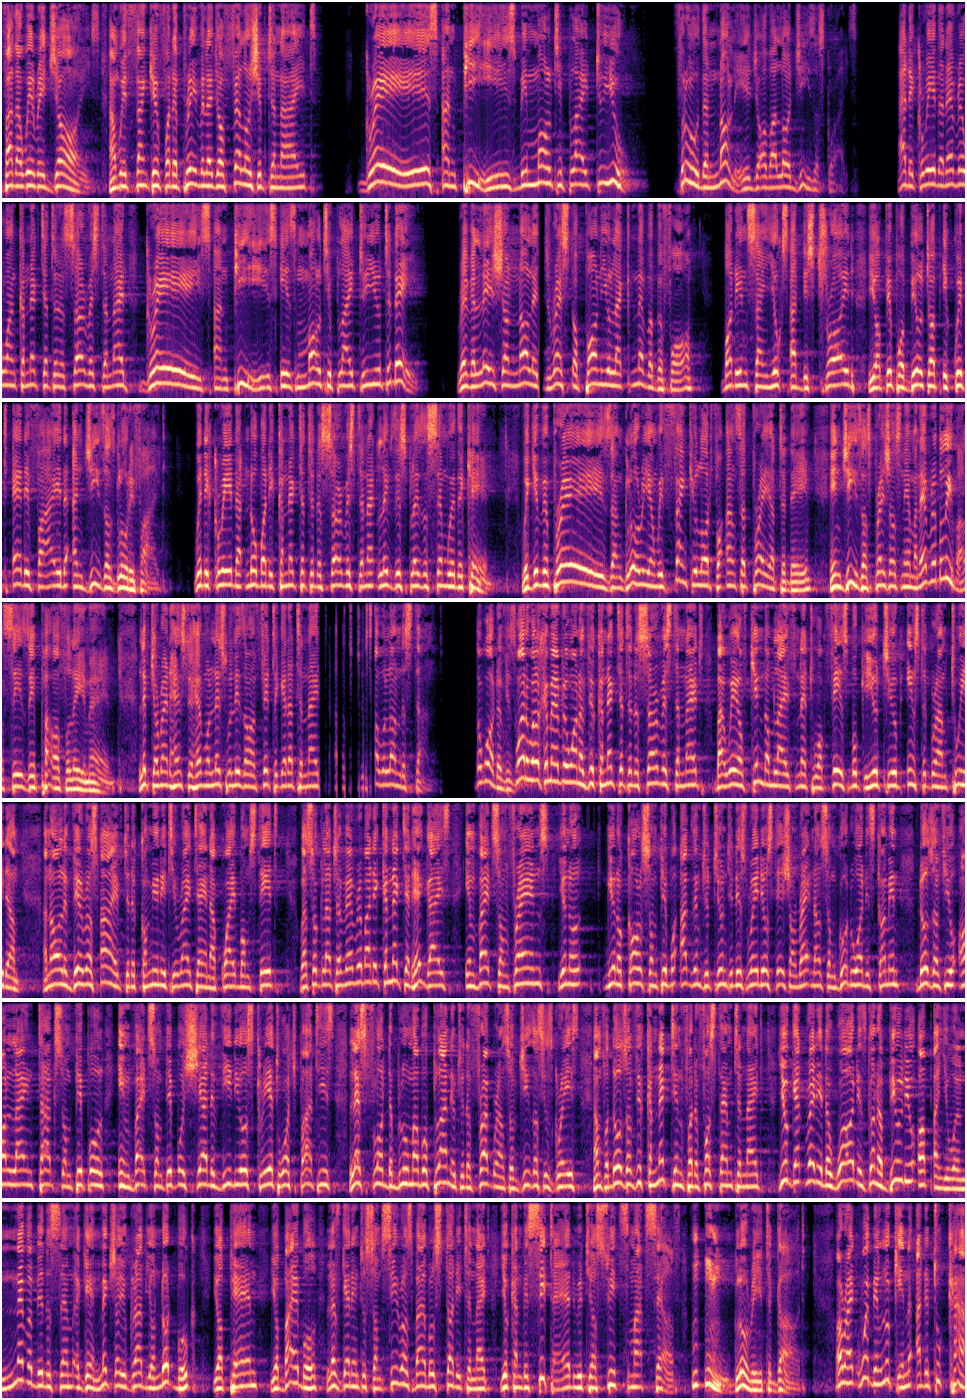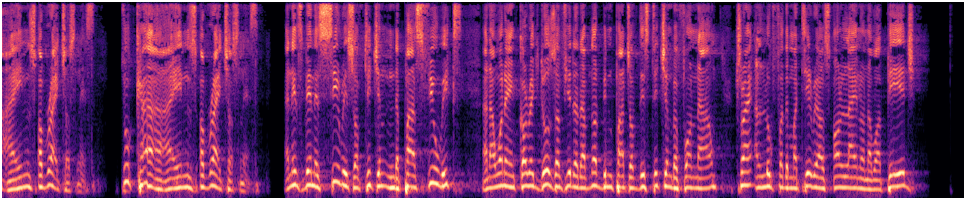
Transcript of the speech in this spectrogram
Father, we rejoice and we thank you for the privilege of fellowship tonight. Grace and peace be multiplied to you through the knowledge of our Lord Jesus Christ. I decree that everyone connected to the service tonight, grace and peace is multiplied to you today. Revelation knowledge rests upon you like never before. Burdens and yokes are destroyed. Your people built up, equipped, edified, and Jesus glorified. We decree that nobody connected to the service tonight leaves this place the same way they came. We give you praise and glory and we thank you, Lord, for answered prayer today. In Jesus' precious name. And every believer says a powerful amen. Lift your right hands to heaven. Let's release our faith together tonight. I will understand the word of his. I want to welcome every one of you connected to the service tonight by way of Kingdom Life Network, Facebook, YouTube, Instagram, Twitter, and all the various live to the community right here in Akwa Ibom State. We're so glad to have everybody connected. Hey guys, invite some friends, you know, you know, call some people, ask them to tune to this radio station right now. Some good word is coming. Those of you online, tag some people, invite some people, share the videos, create watch parties. Let's flood the blue marble planet with the fragrance of Jesus' grace. And for those of you connecting for the first time tonight, you get ready. The word is going to build you up and you will never be the same again. Make sure you grab your notebook, your pen, your Bible. Let's get into some serious Bible study tonight. You can be seated with your sweet, smart self. Mm-mm. Glory to God. All right, we've been looking at the two kinds of righteousness. Two kinds of righteousness. And it's been a series of teaching in the past few weeks. And I want to encourage those of you that have not been part of this teaching before now, try and look for the materials online on our page.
